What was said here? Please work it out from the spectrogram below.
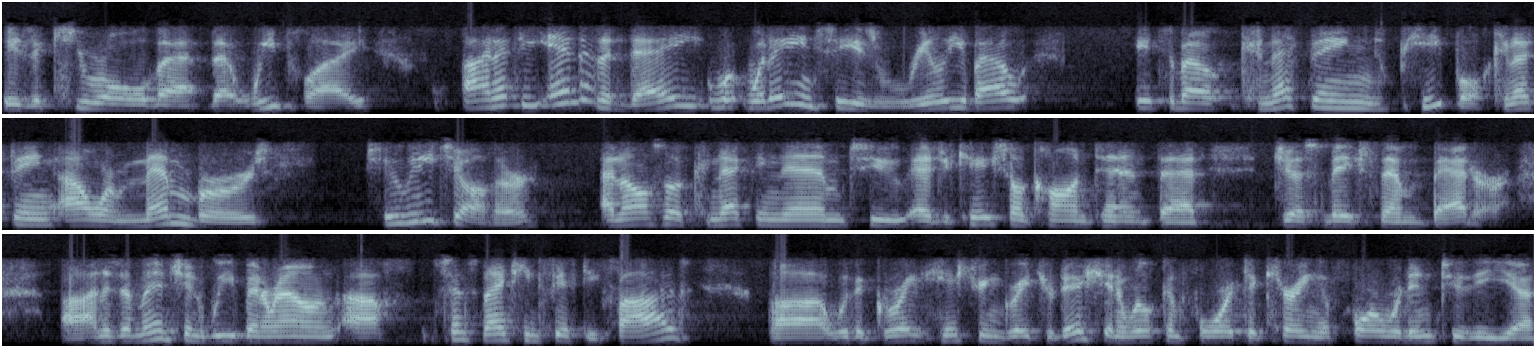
is a key role that that we play. and at the end of the day, what, what ANC is really about, it's about connecting people, connecting our members to each other and also connecting them to educational content that just makes them better. Uh, and as I mentioned, we've been around uh, since 1955 uh, with a great history and great tradition, and we're looking forward to carrying it forward into the uh,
